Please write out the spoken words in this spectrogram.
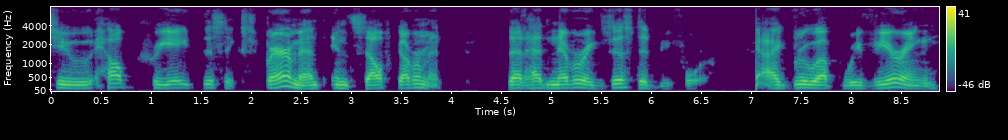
to help create this experiment in self government that had never existed before. I grew up revering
